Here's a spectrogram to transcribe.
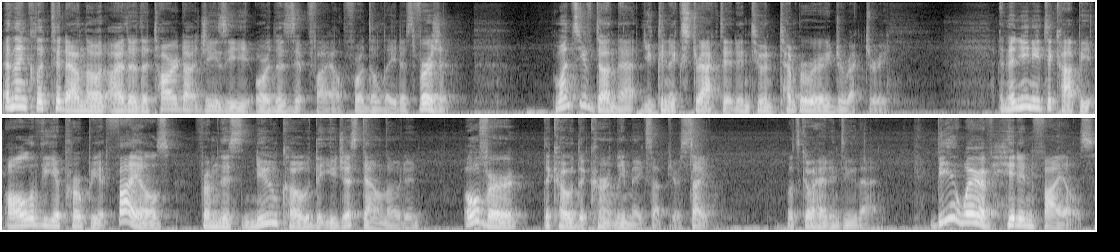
and then click to download either the tar.gz or the zip file for the latest version. Once you've done that, you can extract it into a temporary directory. And then you need to copy all of the appropriate files from this new code that you just downloaded over the code that currently makes up your site. Let's go ahead and do that. Be aware of hidden files.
